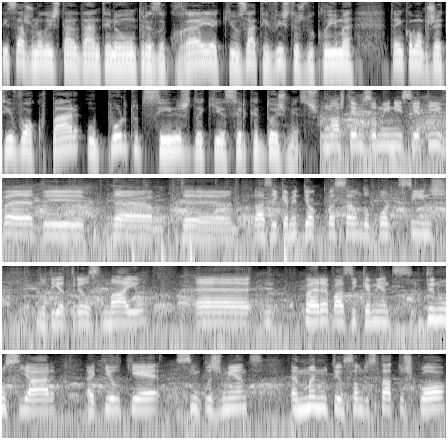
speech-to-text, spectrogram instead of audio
disse à jornalista da Antena 1, Teresa Correia, que os ativistas do clima Lima tem como objetivo ocupar o Porto de Sines daqui a cerca de dois meses. Nós temos uma iniciativa de, de, de basicamente de ocupação do Porto de Sines no dia 13 de maio. Uh, para basicamente denunciar aquilo que é simplesmente a manutenção do status quo,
